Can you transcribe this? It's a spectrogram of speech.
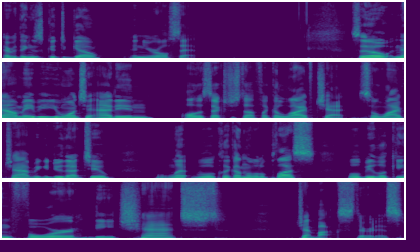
Everything is good to go, and you're all set. So now maybe you want to add in all this extra stuff, like a live chat. So live chat, we could do that too. Let, we'll click on the little plus. We'll be looking for the chat chat box. There it is.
